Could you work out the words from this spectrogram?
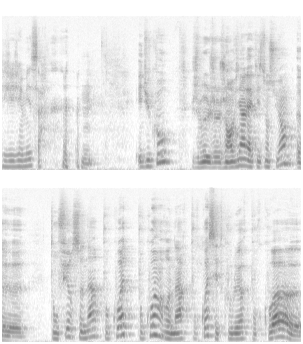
j'ai aimé ça. Et du coup, je me- je- j'en viens à la question suivante. Euh, ton Fursona, pourquoi, pourquoi un renard? Pourquoi cette couleur? Pourquoi, euh,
